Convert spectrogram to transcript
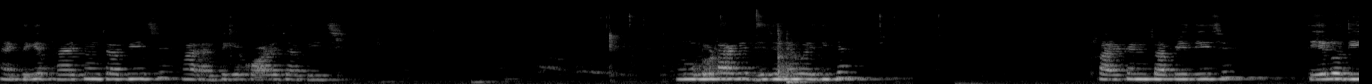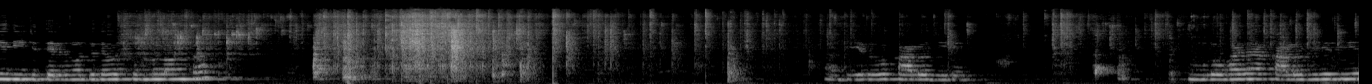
একদিকে ফ্রাই প্যান চাপিয়েছি আর একদিকে কড়াই চাপিয়েছি। মূলোটা আগে ভেজে নেব এদিকে। ফ্রাই প্যান চাপিয়ে দিয়েছি। তেলও দিয়ে দিয়েছি তেলের মধ্যে দেবো শুকনো লঙ্কা। দিয়ে দেবো কালো জিরে। মূলো ভাজা কালো জিরে দিয়ে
